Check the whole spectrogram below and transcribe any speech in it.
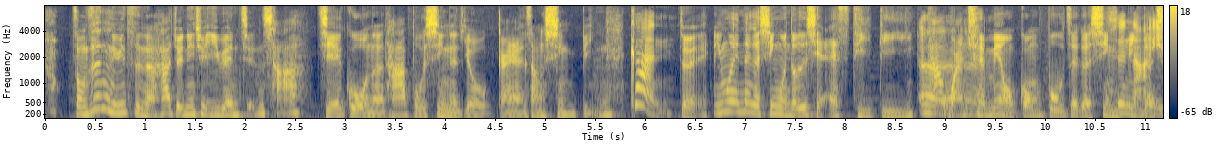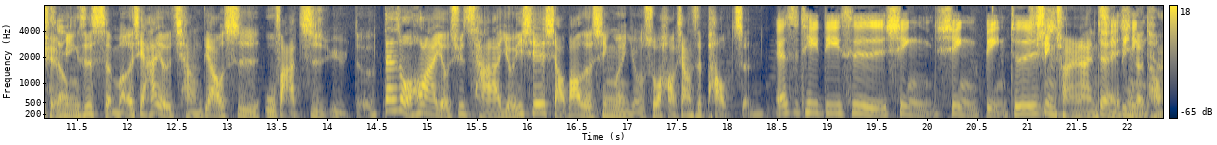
总之，女子呢，她决定去医院检查，结果呢，她不幸呢有感染上性病。看，对，因为那个新闻都是写 STD，她完全没有公布这个性病的全名是什么，而且她有强调是无法治愈的。但是我后来有去查，有一些小报的新闻有说好像是疱疹。STD 是性性病，就是性传染疾病的统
